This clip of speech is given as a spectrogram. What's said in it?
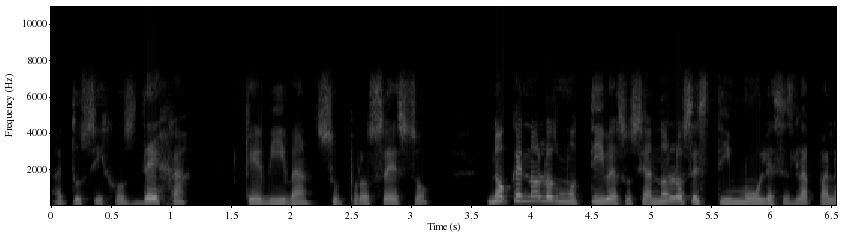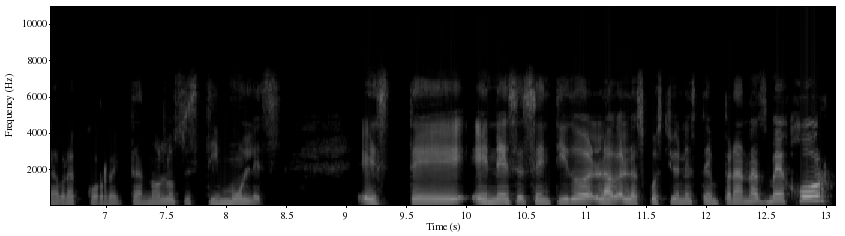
a tus hijos, deja que vivan su proceso. No que no los motives, o sea, no los estimules, es la palabra correcta, no los estimules. Este, en ese sentido, las cuestiones tempranas, mejor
